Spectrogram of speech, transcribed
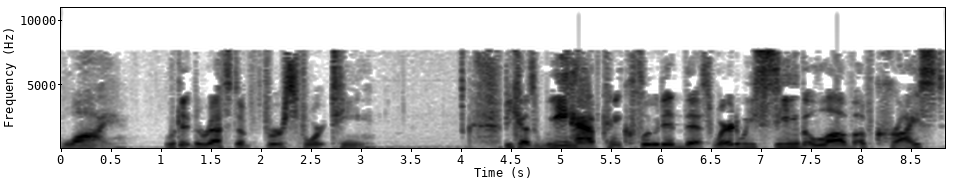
why? Look at the rest of verse 14. Because we have concluded this. Where do we see the love of Christ?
